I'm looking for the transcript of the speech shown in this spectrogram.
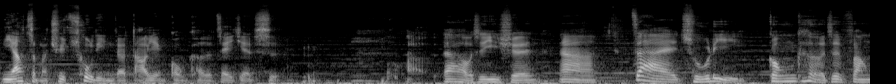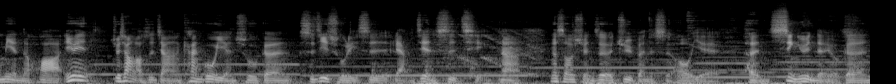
你要怎么去处理你的导演功课的这一件事？好，大家好，我是逸轩。那在处理功课这方面的话，因为就像老师讲的，看过演出跟实际处理是两件事情。那那时候选这个剧本的时候，也很幸运的有跟。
